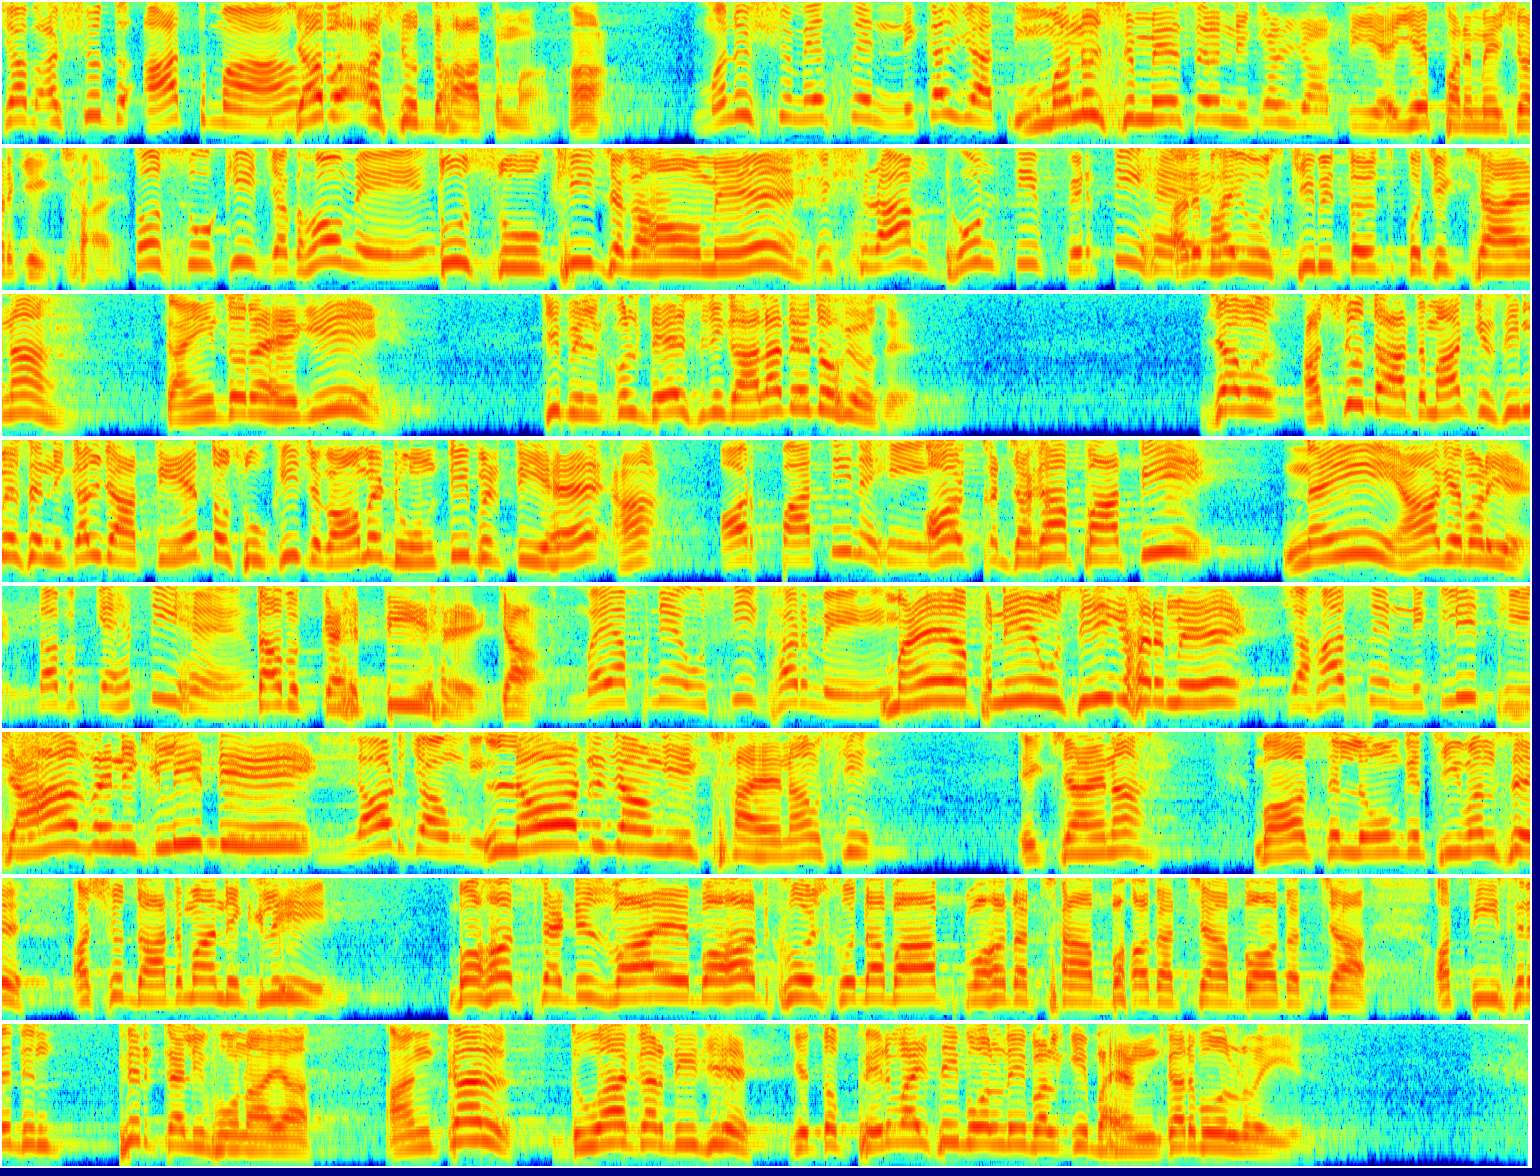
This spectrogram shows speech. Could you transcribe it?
जब अशुद्ध आत्मा जब अशुद्ध आत्मा हाँ। मनुष्य में से निकल जाती है। मनुष्य में से निकल जाती है ये परमेश्वर की इच्छा है। तो सूखी जगहों में तू सूखी जगहों में विश्राम ढूंढती फिरती है। अरे भाई उसकी भी तो कुछ इच्छा है ना। कहीं तो रहेगी कि बिल्कुल देश निकाला दे दोगे उसे। जब अशुद्ध आत्मा किसी में से निकल जाती है तो सूखी जगहों में ढूंढती फिरती है हाँ। और पाती नहीं। और जगह पाती नहीं आगे बढ़िए। तब कहती है तब कहती है क्या? मैं अपने उसी घर में मैं अपने उसी घर में जहाँ से निकली थी जहाँ से निकली थी लौट जाऊँगी। लौट जाऊँगी। इच्छा है ना उसकी? इच्छा है ना? बहुत से लोगों के जीवन से अशुद्ध आत्मा निकली। बहुत सेटिस्फाई बहुत खुश खुदा बाप बहुत अच्छा बहुत अच्छा बहुत अच्छा। और तीसरे दिन फिर टेलीफोन आया। अंकल दुआ कर दीजिए। ये तो फिर वैसे ही बोल रही बल्कि भयंकर बोल रही है।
